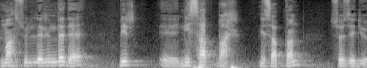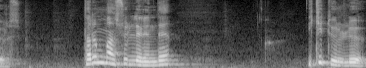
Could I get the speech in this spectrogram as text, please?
mahsullerinde de bir e, nisap var. Nisaptan söz ediyoruz. Tarım mahsullerinde iki türlü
